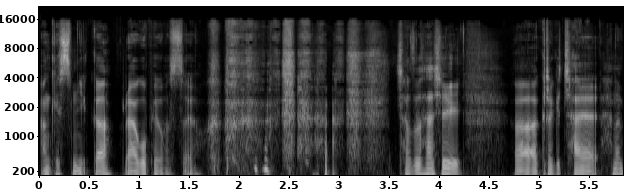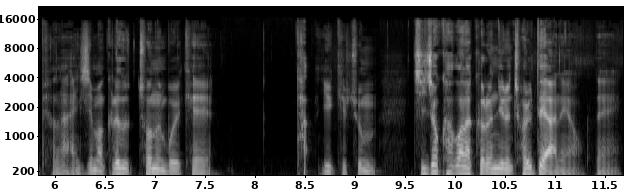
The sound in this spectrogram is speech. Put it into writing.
않겠습니까? 라고 배웠어요. 저도 사실 어, 그렇게 잘 하는 편은 아니지만 그래도 저는 뭐 이렇게 타, 이렇게 좀 지적하거나 그런 일은 절대 안 해요. 네.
